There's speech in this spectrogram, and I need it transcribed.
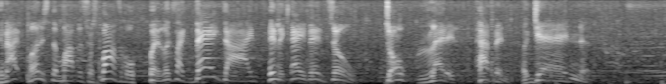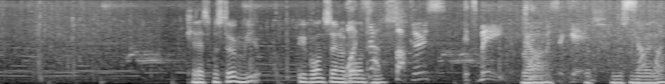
And I punished the mob that's responsible, but it looks like they died in the cave-in too. Don't let it happen again. Okay, das müsste irgendwie über uns sein oder What's unter up, uns. fuckers? Ja, gut, wir müssen hier weiter.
